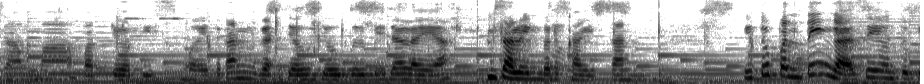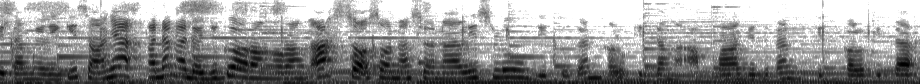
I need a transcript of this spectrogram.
sama patriotisme itu kan nggak jauh-jauh berbeda lah ya saling berkaitan itu penting nggak sih untuk kita miliki? Soalnya kadang ada juga orang-orang ah sok-sok nasionalis lu gitu kan. Kalau kita nggak apa gitu kan kalau kita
